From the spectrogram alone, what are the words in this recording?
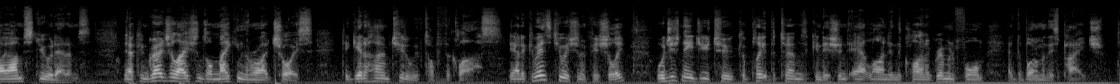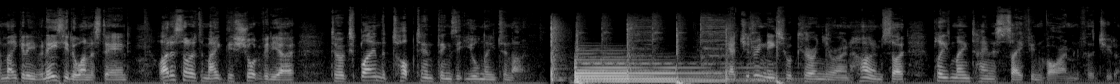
Hi, I'm Stuart Adams. Now, congratulations on making the right choice to get a home tutor with top of the class. Now, to commence tuition officially, we'll just need you to complete the terms and conditions outlined in the client agreement form at the bottom of this page. To make it even easier to understand, I decided to make this short video to explain the top 10 things that you'll need to know. Now, tutoring needs to occur in your own home, so please maintain a safe environment for the tutor.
